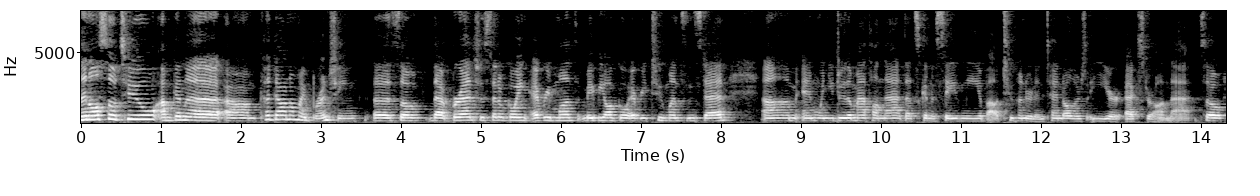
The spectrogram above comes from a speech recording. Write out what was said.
then also too, I'm gonna um, cut down on my brunching. Uh, so that brunch, instead of going every month, maybe I'll go every two months instead. Um, and when you do the math on that, that's going to save me about $210 a year extra on that. So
